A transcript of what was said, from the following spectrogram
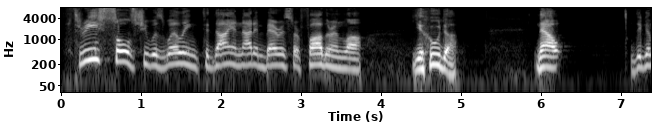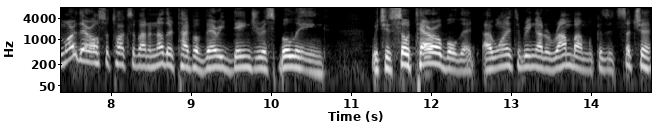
Three souls she was willing to die and not embarrass her father-in-law, Yehuda. Now, the Gemara there also talks about another type of very dangerous bullying which is so terrible that I wanted to bring out a Rambam because it's such a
